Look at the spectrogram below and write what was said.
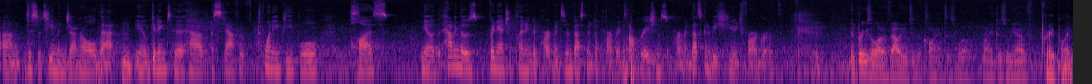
um, just a team in general. That you know, getting to have a staff of 20 people plus you know, having those financial planning departments, investment departments, operations department, that's going to be huge for our growth. It brings a lot of value to the client as well, right? Because we have Great point.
